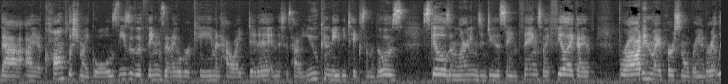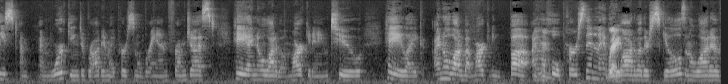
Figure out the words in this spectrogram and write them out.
that I accomplished my goals these are the things that I overcame and how I did it and this is how you can maybe take some of those skills and learnings and do the same thing so I feel like I've broadened my personal brand or at least I'm, I'm working to broaden my personal brand from just hey i know a lot about marketing to hey like i know a lot about marketing but i'm a mm-hmm. whole person and i have Right. a lot of other skills and a lot of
